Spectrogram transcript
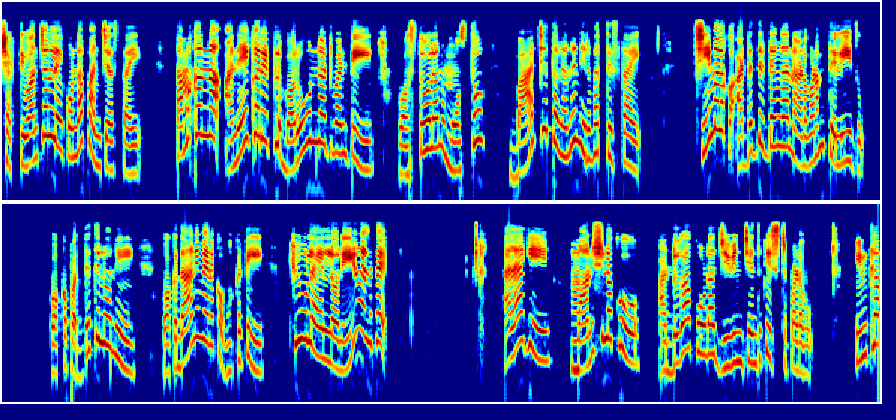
శక్తివంచం లేకుండా పనిచేస్తాయి. తమకన్నా అనేక రెట్లు బరువు ఉన్నటువంటి వస్తువులను మోస్తూ బాధ్యతలను నిర్వర్తిస్తాయి. చీమలకు అడ్డదిడ్డంగా నడవడం తెలియదు. ఒక పద్ధతిలోని ఒకదాని వెనుక ఒకటి క్యూ లైన్లోనే వెళతాయి. అలాగే మనుషులకు అడ్డుగా కూడా జీవించేందుకు ఇష్టపడవు. ఇంట్లో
